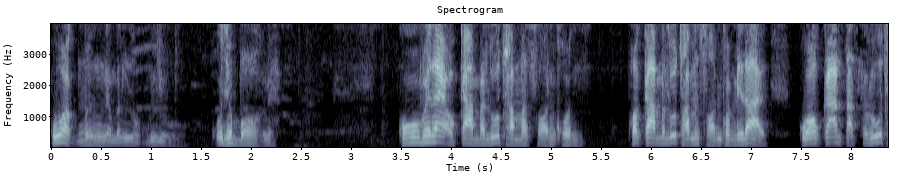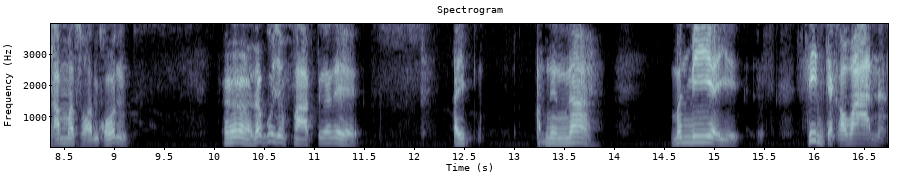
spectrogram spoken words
พวกมึงเนี่ยมันหลงอยู่ กูจะบอกเลย กูไม่ได้เอาการบรรลุธรรมมาสอนคน เพราะการบรรลุธรรมมันสอนคนไม่ได้ กูเอาการตัดสรู้ธรรมมาสอนคน เออ แล้วกูจะฝากเตือนเลยไออันหนึ่งนะมันมีไอ้สิ้นจักรวาลน่ะ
